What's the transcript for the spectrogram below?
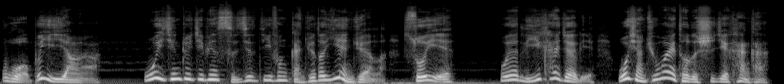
我不一样啊，我已经对这片死寂的地方感觉到厌倦了，所以我要离开这里，我想去外头的世界看看。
